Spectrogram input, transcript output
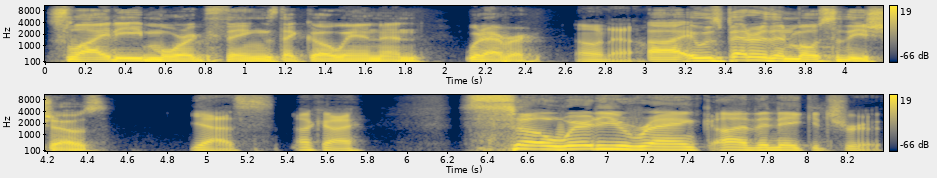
slidey morgue things that go in and whatever. Oh no. Uh, it was better than most of these shows. yes. Okay. So where do you rank uh, the Naked Truth?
